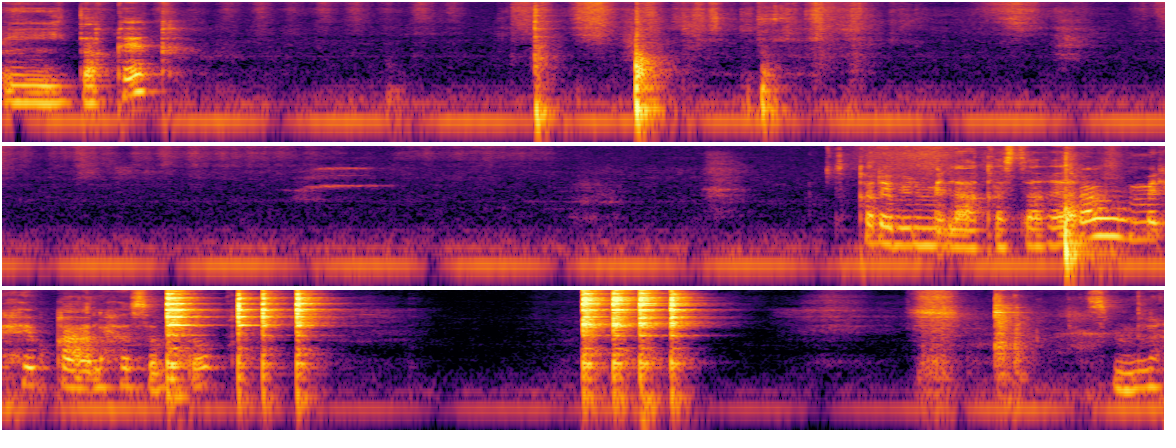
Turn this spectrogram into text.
للدقيق. تقريبا ملعقه صغيره والملح يبقى على حسب الذوق. بسم الله.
